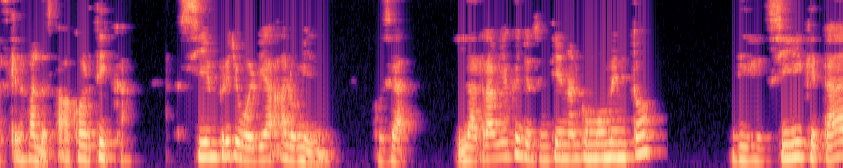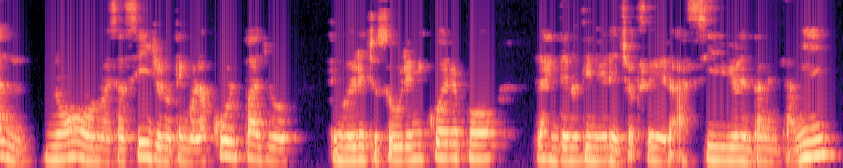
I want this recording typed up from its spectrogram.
es que la falda estaba cortica. Siempre yo volvía a lo mismo. O sea, la rabia que yo sentí en algún momento, dije, sí, ¿qué tal? No, no es así, yo no tengo la culpa, yo tengo derecho sobre mi cuerpo, la gente no tiene derecho a acceder así violentamente a mí,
